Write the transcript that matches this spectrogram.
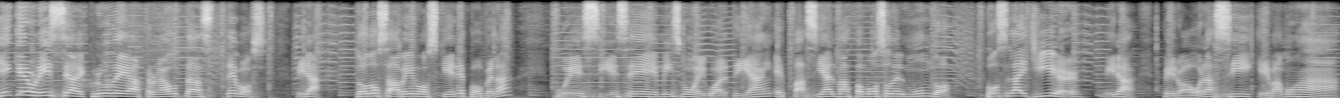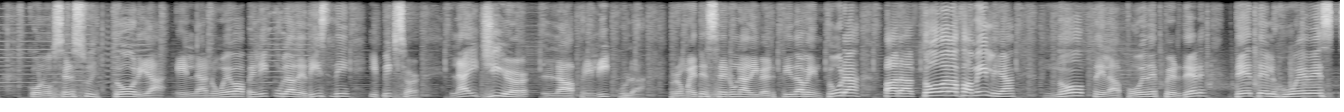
¿quién quiere unirse al crew de astronautas de Voz? Mira, todos sabemos quién es Voz, ¿verdad? Pues si ese mismo, el guardián espacial más famoso del mundo, Buzz Lightyear, mira, pero ahora sí que vamos a conocer su historia en la nueva película de Disney y Pixar. Lightyear, la película. Promete ser una divertida aventura para toda la familia. No te la puedes perder desde el jueves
